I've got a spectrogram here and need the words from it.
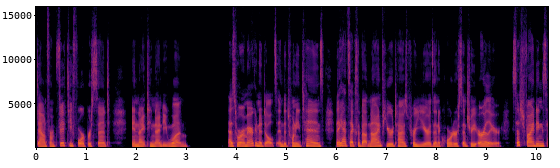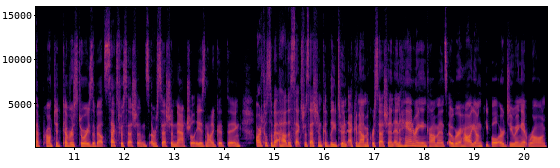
down from 54% in 1991. As for American adults in the 2010s, they had sex about nine fewer times per year than a quarter century earlier. Such findings have prompted cover stories about sex recessions. A recession, naturally, is not a good thing. Articles about how the sex recession could lead to an economic recession, and hand wringing comments over how young people are doing it wrong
